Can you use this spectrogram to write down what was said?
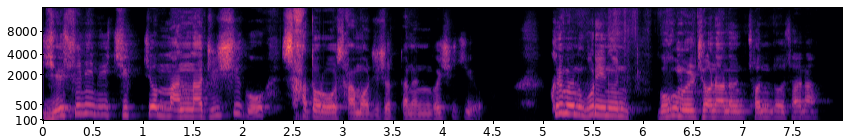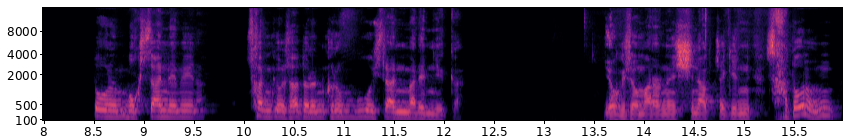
예수님이 직접 만나 주시고 사도로 삼아 주셨다는 것이지요. 그러면 우리는 복음을 전하는 전도사나 또는 목사님이나 선교사들은 그럼 무엇이란 말입니까? 여기서 말하는 신학적인 사도는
